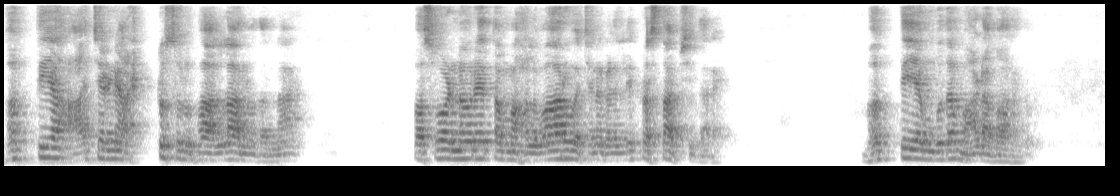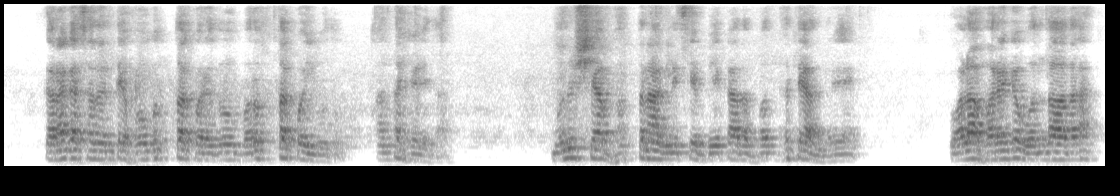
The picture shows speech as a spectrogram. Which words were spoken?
ಭಕ್ತಿಯ ಆಚರಣೆ ಅಷ್ಟು ಸುಲಭ ಅಲ್ಲ ಅನ್ನೋದನ್ನು ಬಸವಣ್ಣವರೇ ತಮ್ಮ ಹಲವಾರು ವಚನಗಳಲ್ಲಿ ಪ್ರಸ್ತಾಪಿಸಿದ್ದಾರೆ. ಭಕ್ತಿ ಎಂಬುದ ಮಾಡಬಾರದು. ಕರಗಸದಂತೆ ಹೋಗುತ್ತಾ ಕೊರೆದು ಬರುತ್ತಾ ಕೊಯ್ಯುವುದು ಅಂತ ಹೇಳಿದ್ದಾರೆ. ಮನುಷ್ಯ ಭಕ್ತನಾಗಲಿಕ್ಕೆ ಬೇಕಾದ ಬದ್ಧತೆ ಅಂದರೆ ಒಳ ಹೊರಗೆ ಒಂದಾದ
